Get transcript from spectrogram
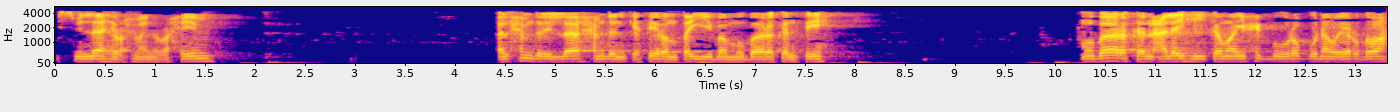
بسم الله الرحمن الرحيم. الحمد لله حمدا كثيرا طيبا مباركا فيه. مباركا عليه كما يحب ربنا ويرضى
